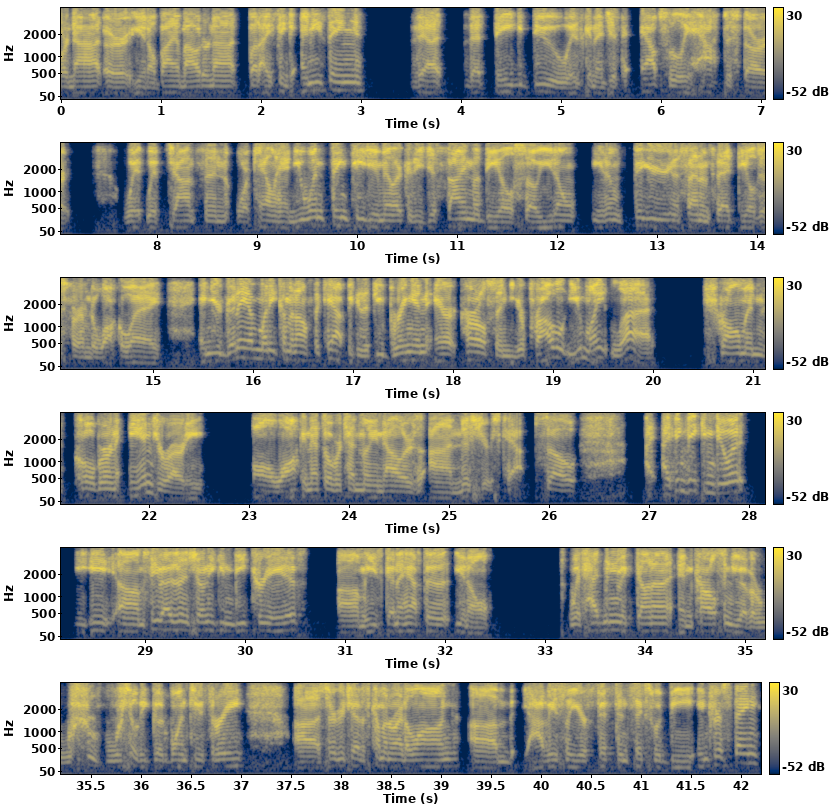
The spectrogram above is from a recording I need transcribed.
or not, or you know buy them out or not. But I think anything that that they do is going to just absolutely have to start with with Johnson or Callahan. You wouldn't think T.J. Miller because he just signed the deal, so you don't you don't figure you're going to sign him to that deal just for him to walk away. And you're going to have money coming off the cap because if you bring in Erik Karlsson, you're probably you might let Stralman, Coburn, and Girardi all walk, and that's over ten million dollars on this year's cap. So I, I think they can do it. He- um, Steve Yzerman shown he can be creative. Um, he's going to have to, you know, with Hedman, McDonagh, and Karlsson, you have a really good one, two, three. Uh, Sergachev is coming right along. Um, obviously, your fifth and sixth would be interesting,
